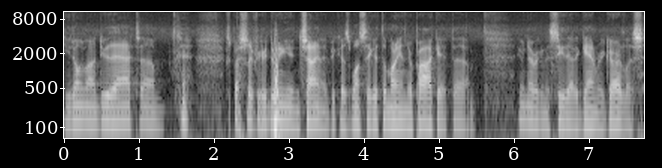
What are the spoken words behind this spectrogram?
you don't want to do that, um, especially if you're doing it in China because once they get the money in their pocket, um, you're never going to see that again regardless.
